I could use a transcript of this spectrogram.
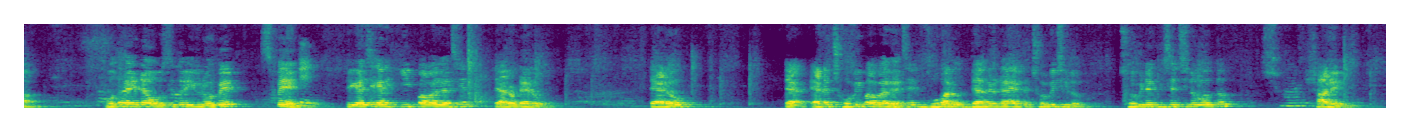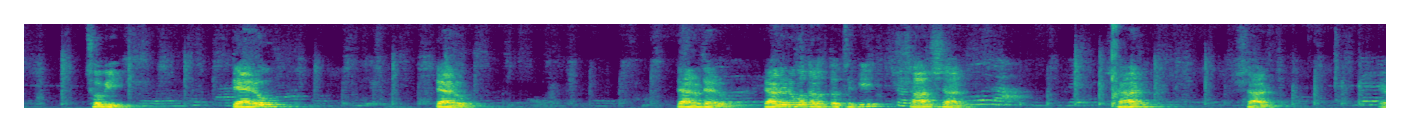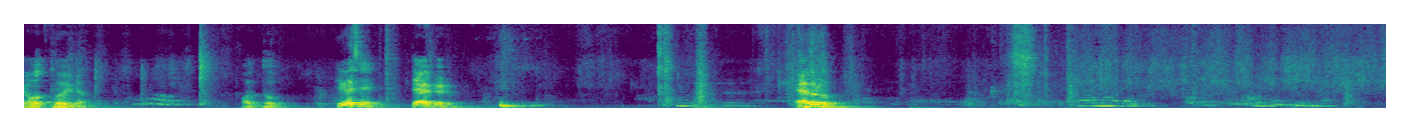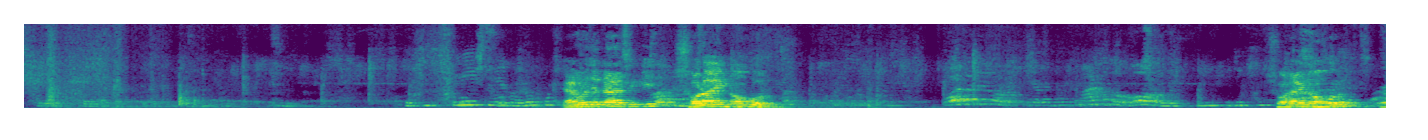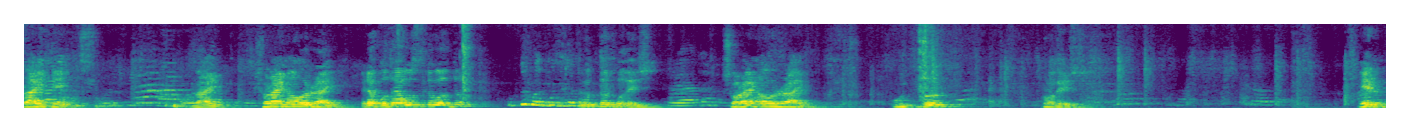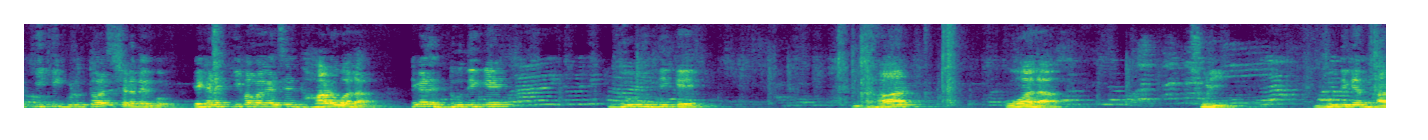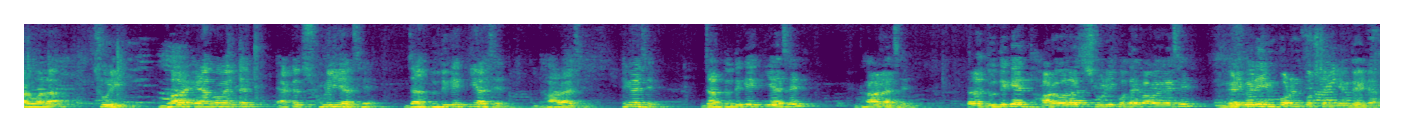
কোথায় এটা অবস্থিত? ইউরোপের স্পেন। ঠিক আছে এখানে কি পাওয়া গেছে? তেরো টেরো তেরো একটা ছবি পাওয়া গেছে। গুহার দেয়ালের গায়ে একটা ছবি ছিল। ছবিটা কিসের ছিল বলতো? সাড়ে ছবি। তেরো তেরো তেরো তেরো তেরোটা কথা অর্থ হচ্ছে কি? সার সার। সার সার এর অর্থ এটা। অর্থ। ঠিক আছে? তেরো। এগারো। এগারো যেটা আছে কি? সরাই নহর। সরাই নহর রাইতে রাই সরাই নহর রাই এটা কোথায় অবস্থিত বলতো? উত্তর প্রদেশ। রাই উত্তর প্রদেশ। এর কি কি গুরুত্ব আছে সেটা দেখব। এখানে কি পাওয়া গেছে? ধারওয়ালা। ঠিক আছে? দুদিকে দুদিকে ধার ওয়ালা ছুরি। দুদিকে ধারওয়ালা ছুরি। ধর এরকম একটা একটা ছুরি আছে। যার দুদিকে কি আছে? ধার আছে। ঠিক আছে? যার দুদিকে কি আছে? ধার আছে। তাহলে দুদিকে ধারওয়ালা ছুরি কোথায় পাওয়া গেছে? ভেরি ভেরি ইম্পর্টেন্ট কোশ্চেন কিন্তু এটা।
